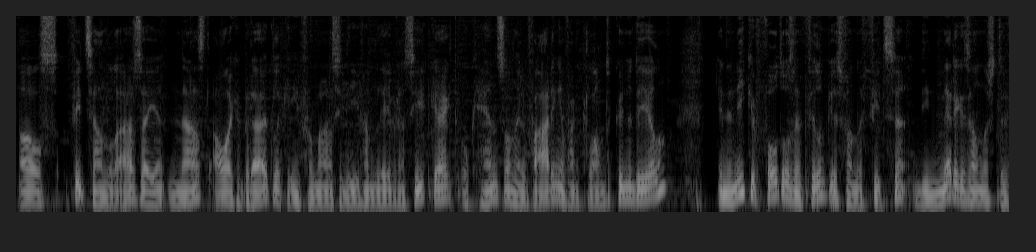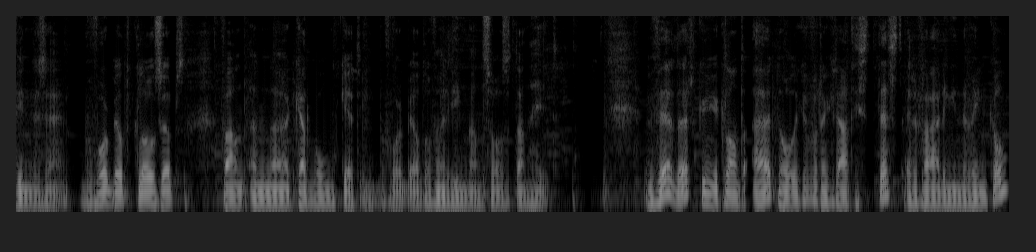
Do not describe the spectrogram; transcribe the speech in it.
als fietshandelaar zou je naast alle gebruikelijke informatie die je van de leverancier krijgt, ook hands-on ervaringen van klanten kunnen delen en unieke foto's en filmpjes van de fietsen die nergens anders te vinden zijn. Bijvoorbeeld close-ups van een uh, carbonketting, bijvoorbeeld, of een riemband zoals het dan heet. Verder kun je klanten uitnodigen voor een gratis testervaring in de winkel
